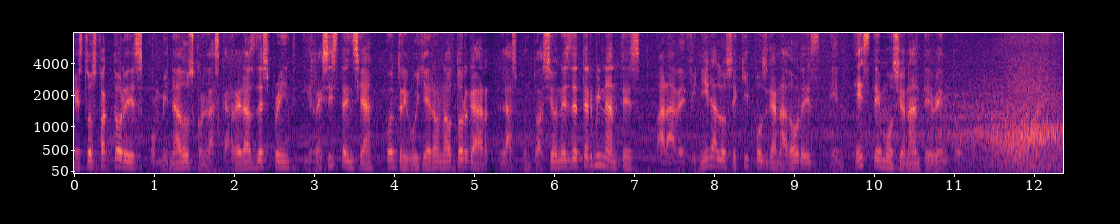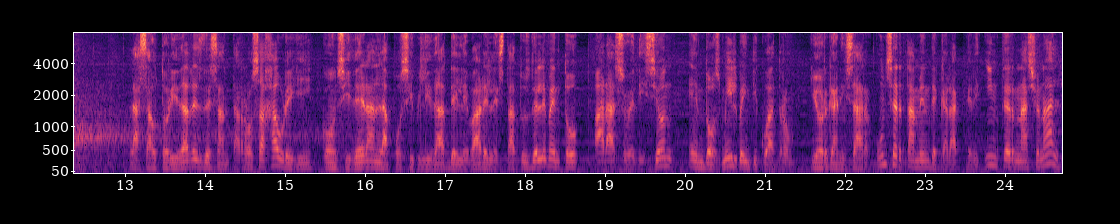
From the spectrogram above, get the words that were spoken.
Estos factores, combinados con las carreras de sprint y resistencia, contribuyeron a otorgar las puntuaciones determinantes para definir a los equipos ganadores en este emocionante evento. Las autoridades de Santa Rosa Jauregui consideran la posibilidad de elevar el estatus del evento para su edición en 2024 y organizar un certamen de carácter internacional.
